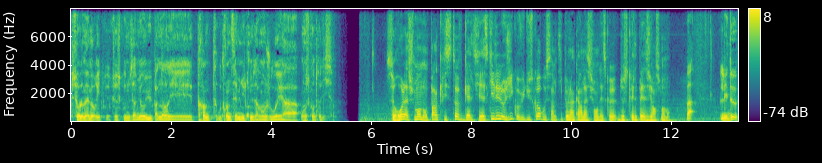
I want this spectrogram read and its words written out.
sur le même rythme que ce que nous avions eu pendant les 30 ou 35 minutes que nous avons joué à 11 contre 10. Ce relâchement dont parle Christophe Galtier, est-ce qu'il est logique au vu du score ou c'est un petit peu l'incarnation de ce qu'est le PSG en ce moment? Bah, Les deux,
